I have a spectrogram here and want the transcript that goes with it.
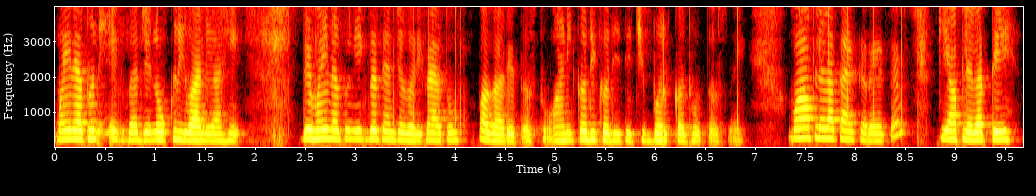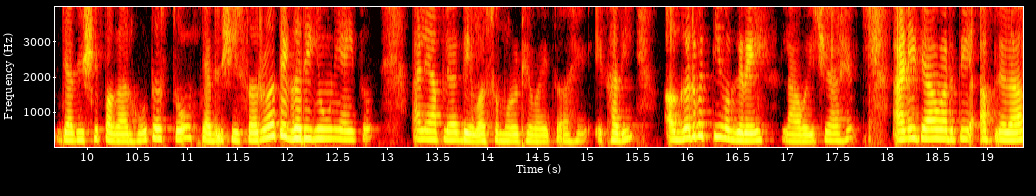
महिन्यातून एकदा जे नोकरीवाले आहे ते महिन्यातून एकदा त्यांच्या घरी काय होतो? पगार येत असतो आणि कधी कधी त्याची बरकत होतच नाही मग आपल्याला काय करायचं आहे की आपल्याला ते ज्या दिवशी पगार होत असतो त्या दिवशी सरळ ते घरी घेऊन यायचं आणि आपल्या देवासमोर ठेवायचं आहे. एखादी अगरबत्ती वगैरे लावायची आहे. आणि त्यावरती आपल्याला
